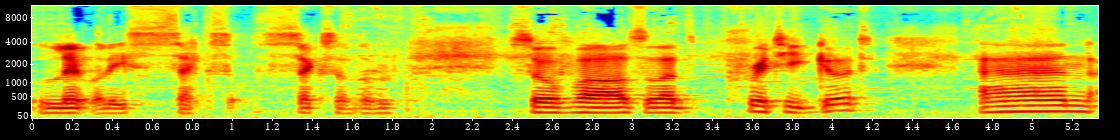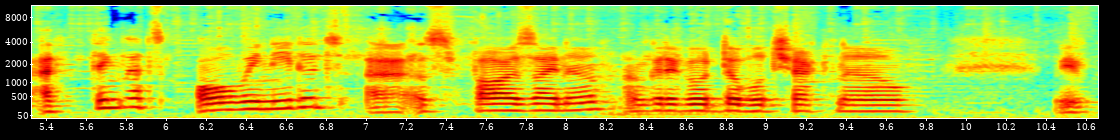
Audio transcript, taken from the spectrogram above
literally six, six of them so far, so that's pretty good. And I think that's all we needed, uh, as far as I know. I'm gonna go double check now. We've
